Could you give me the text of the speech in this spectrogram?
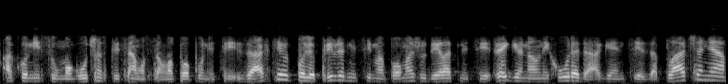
ako nisu u mogućnosti samostalno popuniti zahtjev, poljoprivrednicima pomažu djelatnici regionalnih ureda Agencije za plaćanja,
